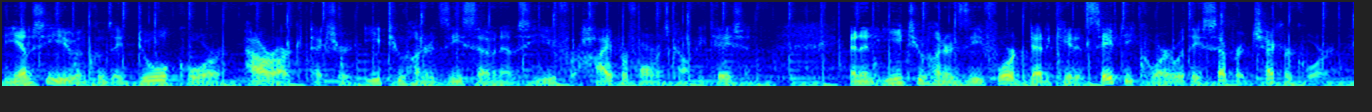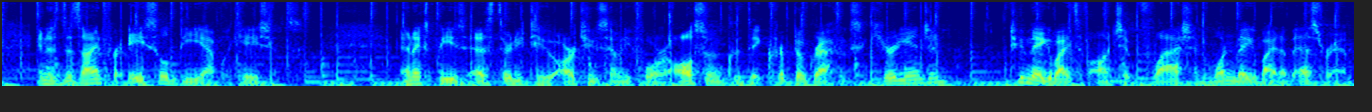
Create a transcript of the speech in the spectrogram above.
The MCU includes a dual-core power architecture E200Z7 MCU for high-performance computation, and an E200Z4 dedicated safety core with a separate checker core, and is designed for ASIL D applications. NXP's S32 R274 also includes a cryptographic security engine, 2 MB of on-chip flash and 1 MB of SRAM,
